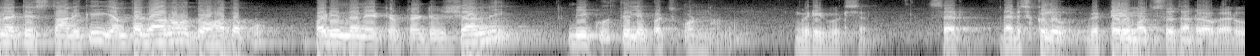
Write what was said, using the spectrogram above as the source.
నటించడానికి ఎంతగానో దోహదపు పడిందనేటటువంటి విషయాన్ని మీకు తెలియపరచుకుంటున్నాను. వెరీ గుడ్ సార్ సార్ దర్శకులు విక్టరీ మధుసూదన్ రావు గారు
